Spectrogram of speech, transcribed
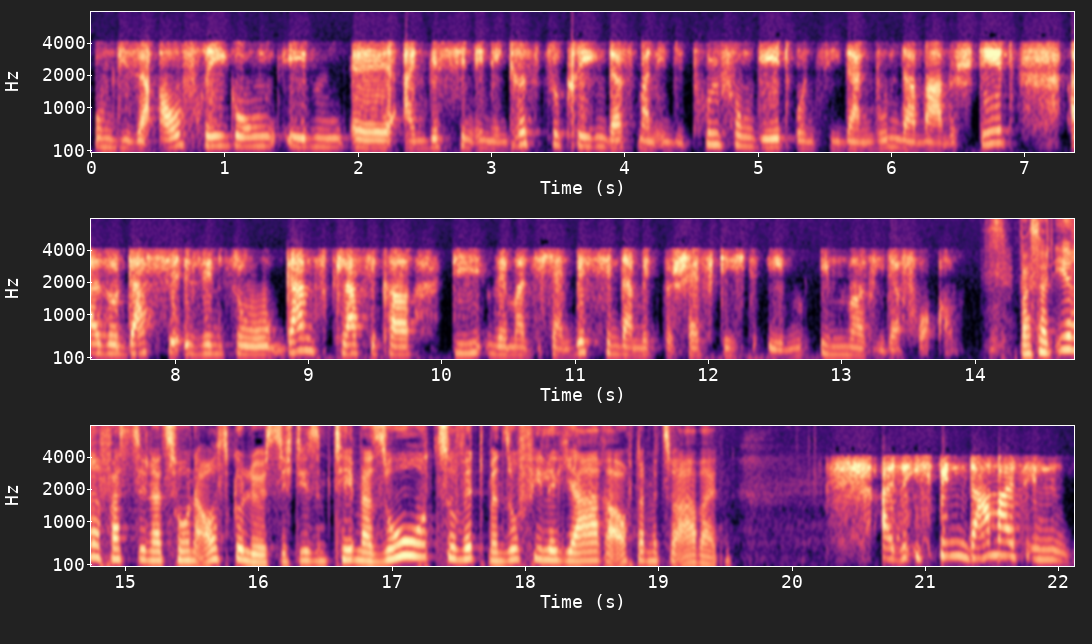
um diese Aufregung eben äh, ein bisschen in den Griff zu kriegen, dass man in die Prüfung geht und sie dann wunderbar besteht. Also das sind so ganz Klassiker, die, wenn man sich ein bisschen damit beschäftigt, eben immer wieder vorkommen. Was hat Ihre Faszination ausgelöst, sich diesem Thema so zu widmen, so viele Jahre auch damit zu arbeiten? Also ich bin damals in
